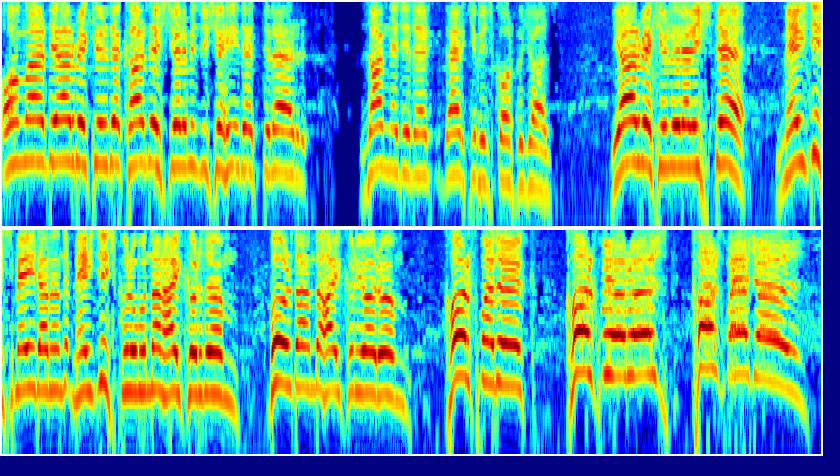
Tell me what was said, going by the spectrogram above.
Onlar Diyarbakır'da kardeşlerimizi şehit ettiler. Zannediler der ki biz korkacağız. Diyarbakırlılar işte meclis meydanında meclis kurumundan haykırdım. Buradan da haykırıyorum. Korkmadık, korkmuyoruz, korkmayacağız.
